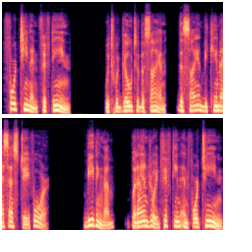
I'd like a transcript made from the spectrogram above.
14 and 15. Which would go to the Saiyan, the Saiyan became SSJ-4. Beating them, but Android 15 and 14.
